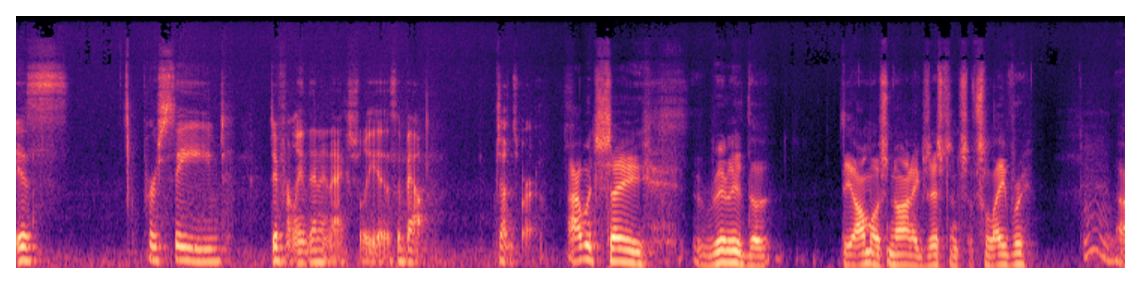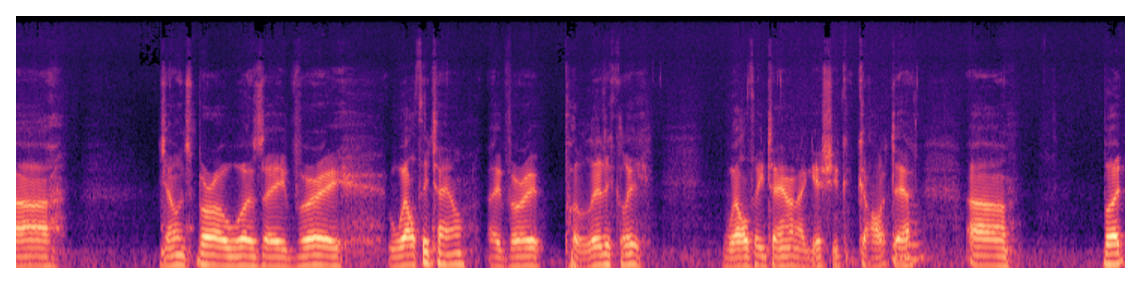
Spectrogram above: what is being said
is perceived differently than it actually is about Jonesborough? I would say really the the almost non-existence of slavery. Uh, Jonesborough was a very wealthy town, a very politically wealthy town, I guess you could call it that. Uh, but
